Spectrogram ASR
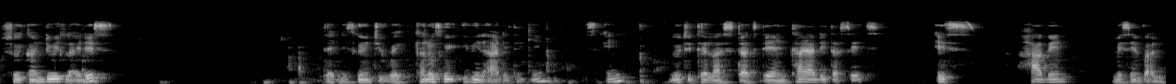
So you can do it like this. Then it's going to work. You can also even add it again. It's any going to tell us that the entire data set is having missing value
